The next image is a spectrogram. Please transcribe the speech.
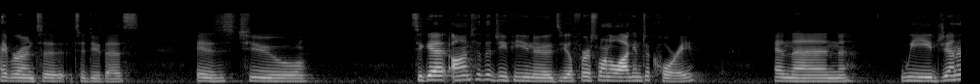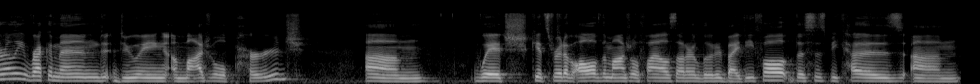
everyone to, to do this, is to, to get onto the GPU nodes, you'll first want to log into Cori. And then we generally recommend doing a module purge. Um, which gets rid of all of the module files that are loaded by default. This is because um,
